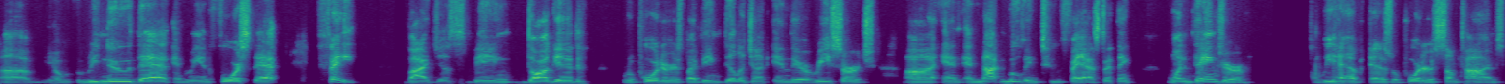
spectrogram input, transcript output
uh, you know, renewed that and reinforced that faith by just being dogged reporters, by being diligent in their research, uh, and and not moving too fast. I think one danger we have as reporters sometimes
